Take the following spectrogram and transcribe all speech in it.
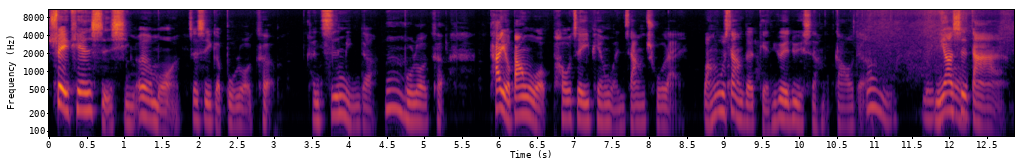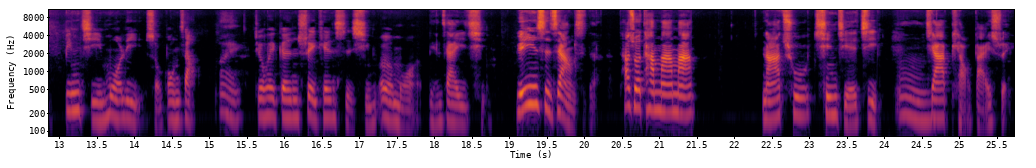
睡天使型恶魔，这是一个部落客，很知名的部落客，嗯、他有帮我 PO 这一篇文章出来，网络上的点阅率是很高的。嗯，你要是打冰极茉莉手工皂，对，就会跟睡天使型恶魔连在一起。原因是这样子的，他说他妈妈拿出清洁剂。嗯，加漂白水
